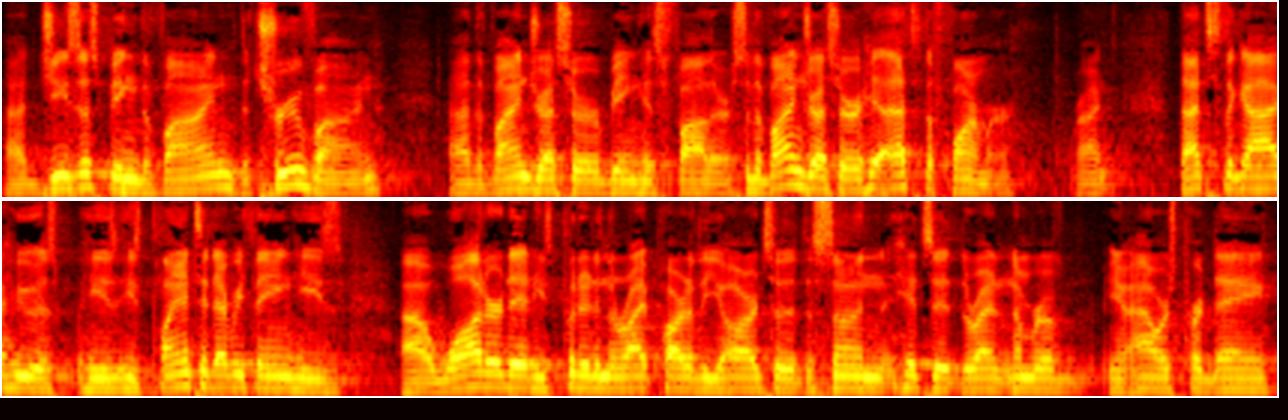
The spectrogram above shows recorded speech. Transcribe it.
Uh, Jesus being the vine, the true vine, uh, the vine dresser being his father. So the vine dresser, that's the farmer, right? That's the guy who is, he's, he's planted everything, he's uh, watered it, he's put it in the right part of the yard so that the sun hits it the right number of you know, hours per day.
